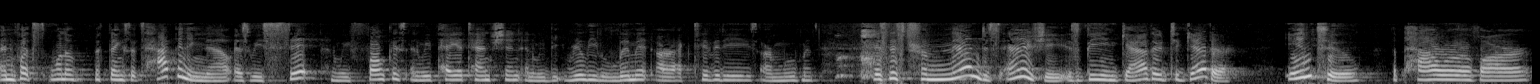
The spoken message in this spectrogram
And what's one of the things that's happening now as we sit and we focus and we pay attention and we be, really limit our activities, our movements, is this tremendous energy is being gathered together into the power of our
